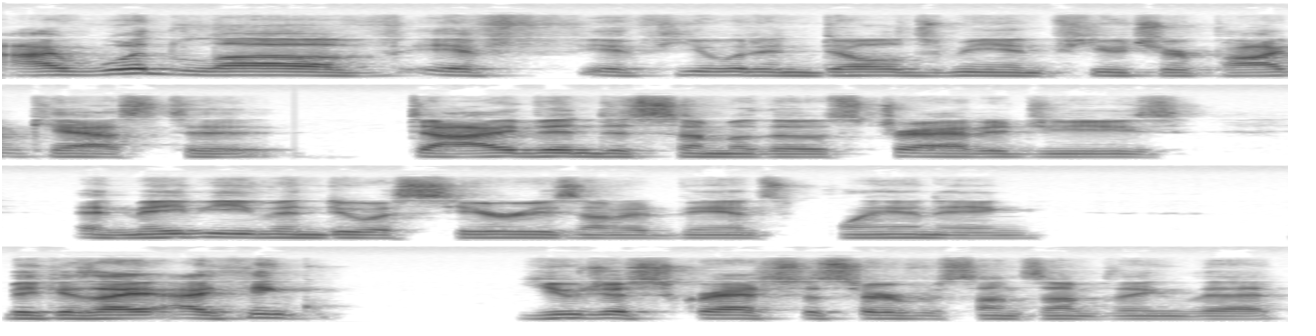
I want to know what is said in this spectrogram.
I would love if if you would indulge me in future podcasts to dive into some of those strategies and maybe even do a series on advanced planning because I, I think you just scratched the surface on something that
